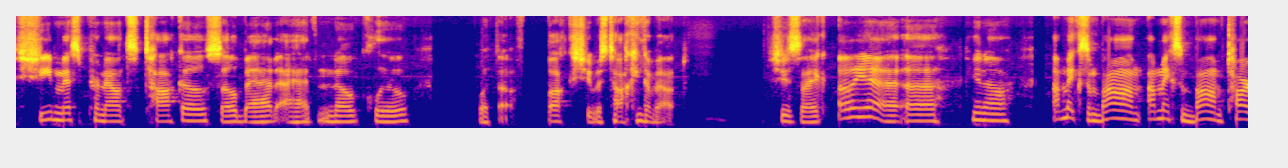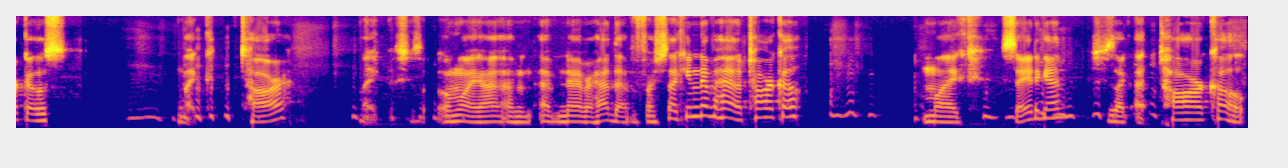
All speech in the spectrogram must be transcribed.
she mispronounced taco so bad I had no clue what the fuck she was talking about. She's like, "Oh yeah, uh, you know, I make some bomb. I make some bomb tacos, like tar. Like she's like, I'm like, I, I've never had that before. She's like, you never had a tarco? I'm like, say it again. She's like, a tar coat.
